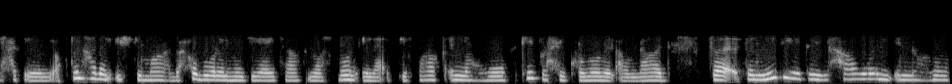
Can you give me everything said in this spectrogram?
حتى يعقدون هذا الاجتماع بحضور ال mediator. يوصلون إلى اتفاق أنه كيف راح يكونون الأولاد. فال mediator يحاول إنه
